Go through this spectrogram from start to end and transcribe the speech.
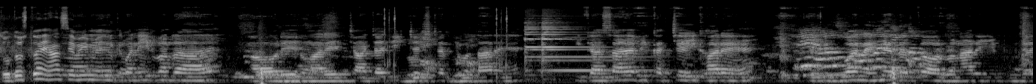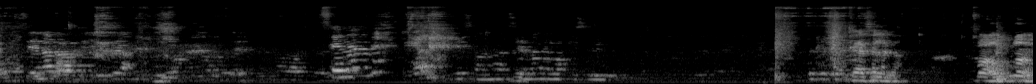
तो दोस्तों यहाँ से भी मैं पनीर बन रहा है और ये हमारे चाचा जी टेस्ट करके बता रहे हैं। कि कैसा है अभी कच्चे ही खा रहे हैं लेकिन हुआ नहीं है दोस्तों और बना रही है पूजा जी। कैसा लगा? बहुत बहुत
